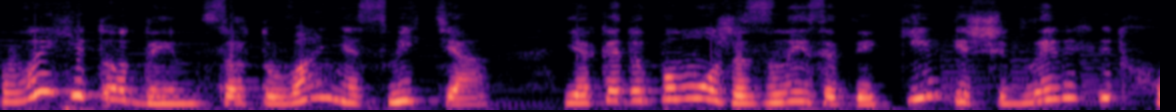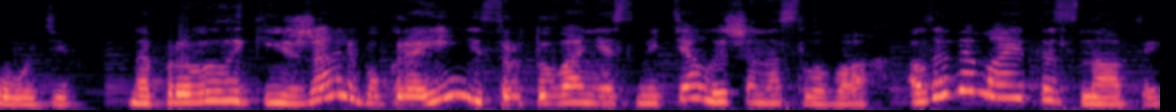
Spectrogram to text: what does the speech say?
Вихід один сортування сміття, яке допоможе знизити кількість шкідливих відходів. На превеликий жаль, в Україні сортування сміття лише на словах, але ви маєте знати,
